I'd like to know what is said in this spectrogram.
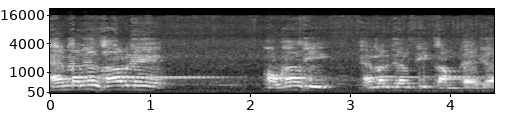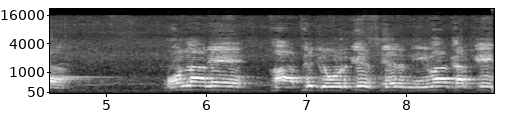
ਐਮਐਲਏ ਸਾਹਿਬ ਨੇ ਆਉਣਾ ਸੀ। ਐਮਰਜੈਂਸੀ ਕੰਮ ਪੈ ਗਿਆ। ਉਹਨਾਂ ਨੇ ਹੱਥ ਜੋੜ ਕੇ ਸਿਰ ਨੀਵਾ ਕਰਕੇ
